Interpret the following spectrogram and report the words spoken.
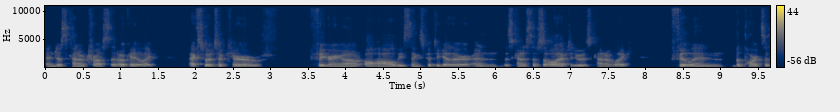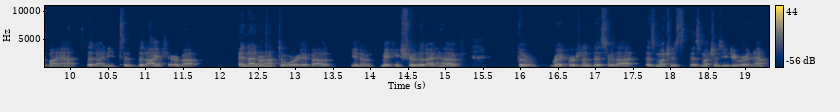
and just kind of trust that okay like expo took care of figuring out all how all these things fit together and this kind of stuff. So all i have to do is kind of like fill in the parts of my app that i need to that i care about and i don't have to worry about you know making sure that i have the right version of this or that as much as as much as you do right now.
